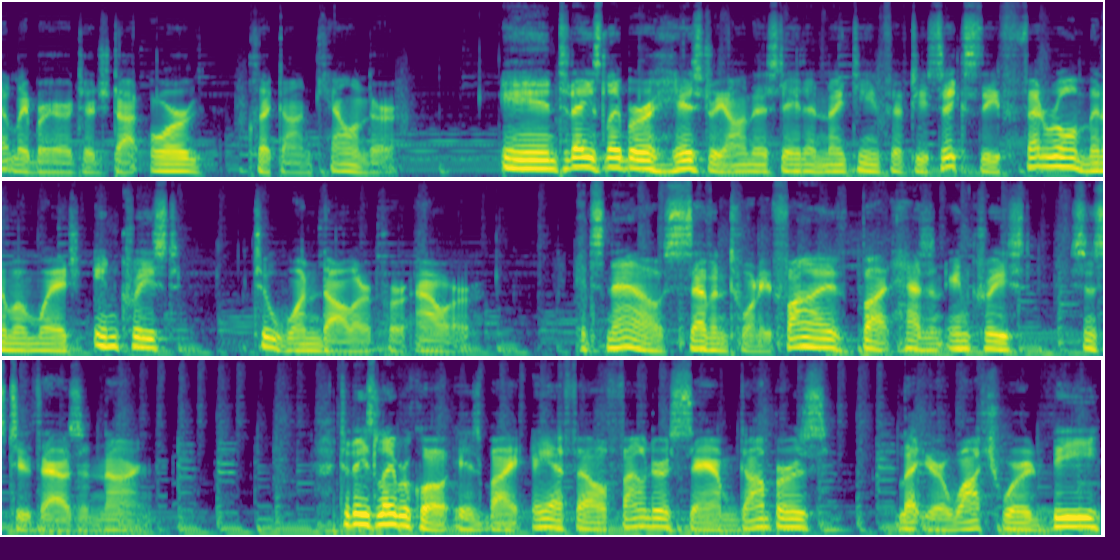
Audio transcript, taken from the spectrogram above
at laborheritage.org. Click on calendar. In today's labor history, on this date in 1956, the federal minimum wage increased to $1 per hour. It's now 7.25, but hasn't increased since 2009. Today's labor quote is by AFL founder Sam Gompers. Let your watchword be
